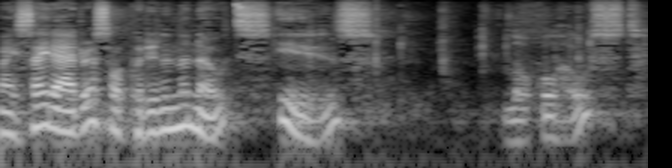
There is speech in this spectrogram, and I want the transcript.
My site address, I'll put it in the notes, is localhost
